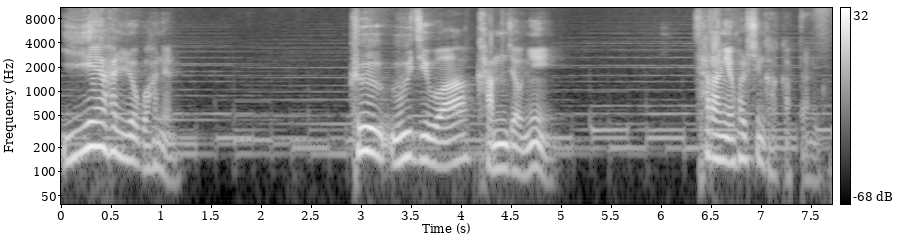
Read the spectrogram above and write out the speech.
이해하려고 하는 그 의지와 감정이 사랑에 훨씬 가깝다는 것.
